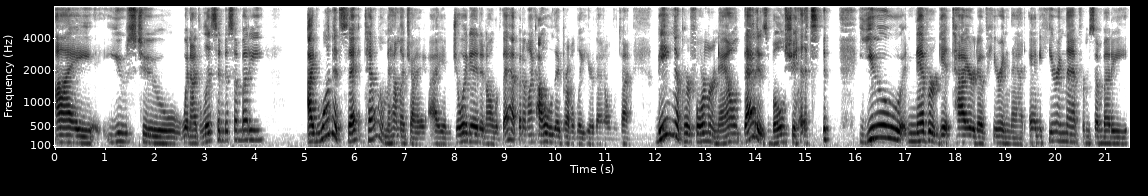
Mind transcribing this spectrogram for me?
I used to, when I'd listen to somebody, I'd want to say, tell them how much I, I enjoyed it and all of that, but I'm like, oh, they probably hear that all the time being a performer now, that is bullshit. you never get tired of hearing that and hearing that from somebody,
